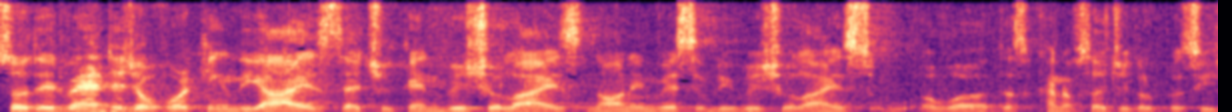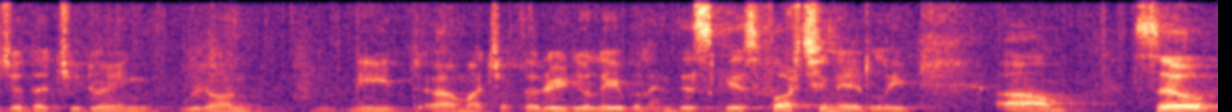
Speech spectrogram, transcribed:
So the advantage of working in the eye is that you can visualize, non-invasively visualize uh, this kind of surgical procedure that you're doing. We don't need uh, much of the radio label in this case, fortunately. Um, so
